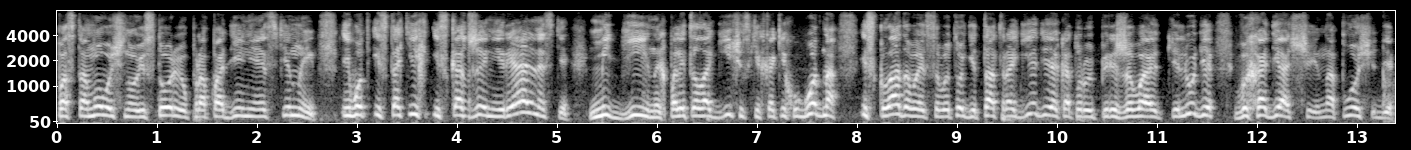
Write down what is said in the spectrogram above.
постановочную историю про падение стены. И вот из таких искажений реальности, медийных, политологических, каких угодно, и складывается в итоге та трагедия, которую переживают те люди, выходящие на площади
